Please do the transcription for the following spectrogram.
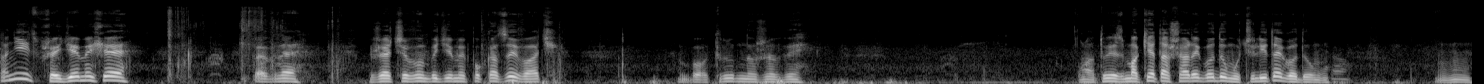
No nic, przejdziemy się. Pewne rzeczy wam będziemy pokazywać, bo trudno, żeby. A tu jest makieta szarego domu, czyli tego domu. Tak. Mhm.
